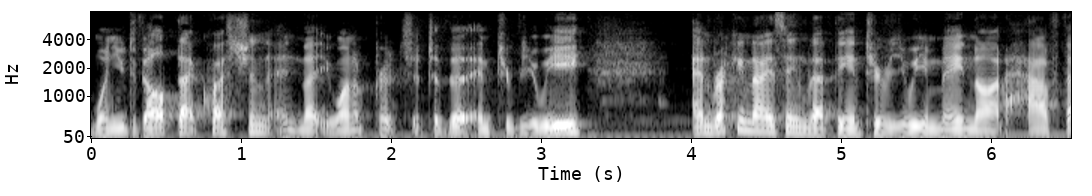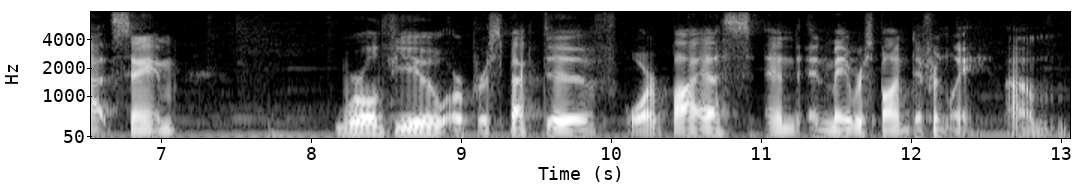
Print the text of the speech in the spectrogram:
when you develop that question and that you want to pitch it to the interviewee, and recognizing that the interviewee may not have that same worldview or perspective or bias and and may respond differently. Um,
